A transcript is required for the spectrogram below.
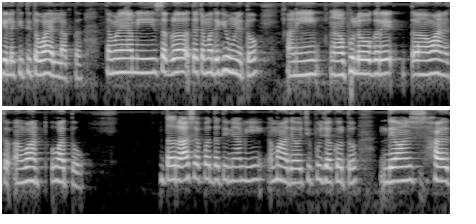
गेलं की तिथं व्हायला लागतं. त्यामुळे आम्ही सगळं त्याच्यामध्ये घेऊन येतो. आणि फुलं वगैरे त- वाहण्याचं वाह वाहतो तर अशा पद्धतीने आम्ही महादेवाची पूजा करतो. देवांश हळद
